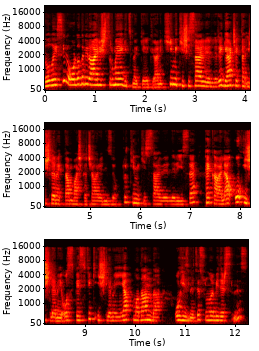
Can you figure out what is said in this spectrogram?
Dolayısıyla orada da bir ayrıştırmaya gitmek gerekiyor. Yani kimi kişisel verileri gerçekten işlemekten başka çareniz yoktur. Kimi kişisel verileri ise pekala o işlemeyi, o spesifik işlemeyi yapmadan da o hizmeti sunabilirsiniz.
